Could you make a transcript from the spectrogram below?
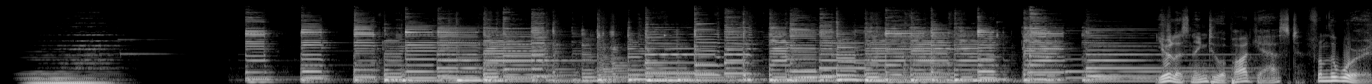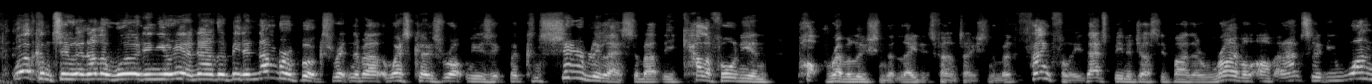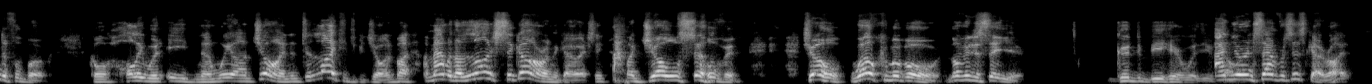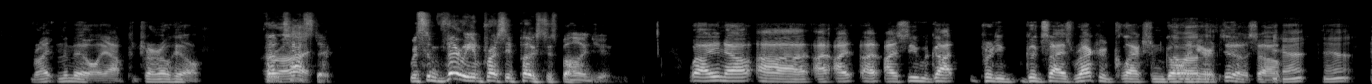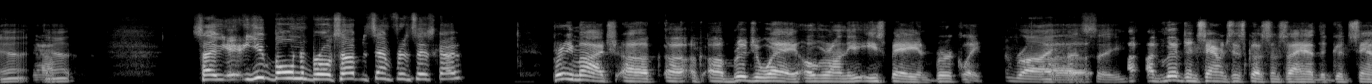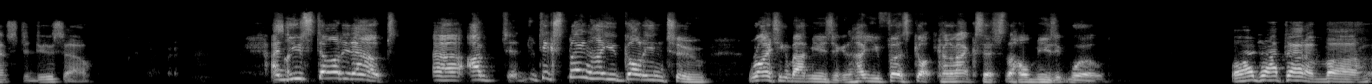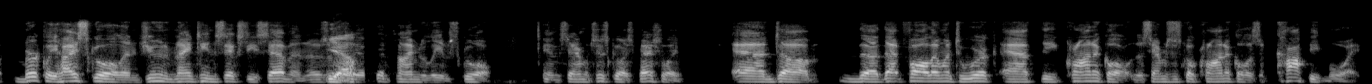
You're listening to a podcast from The Word. Welcome to another word in your ear. Now, there have been a number of books written about West Coast rock music, but considerably less about the Californian pop revolution that laid its foundation. But thankfully, that's been adjusted by the arrival of an absolutely wonderful book called Hollywood Eden. And we are joined and delighted to be joined by a man with a large cigar on the go, actually, by Joel Selvin. Joel, welcome aboard. Lovely to see you. Good to be here with you. And fellas. you're in San Francisco, right? Right in the middle, yeah, Potrero Hill. All right. Fantastic. With some very impressive posters behind you. Well, you know, uh, I, I I see we've got pretty good sized record collection going Oh, here too. So Yeah, yeah, yeah, Yeah. yeah. So, you born and brought up in San Francisco? pretty much uh, a, a bridge away over on the East Bay in Berkeley. Right, I Uh, see. I, I've lived in San Francisco since I had the good sense to do so. And you started out, uh, I, to explain how you got into writing about music and how you first got kind of access to the whole music world. Well, I dropped out of uh, Berkeley High School in June of 1967. It was Yeah. really a good time to leave school in San Francisco, especially. And um, the, that fall, I went to work at the Chronicle, the San Francisco Chronicle, as a copy boy.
